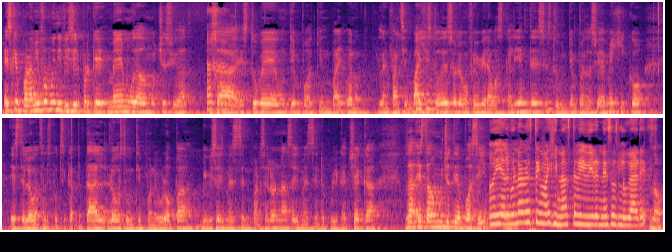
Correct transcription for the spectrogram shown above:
Es que para mí fue muy difícil porque me he mudado mucho de ciudad. O sea, estuve un tiempo aquí en Valle, bueno, la infancia en Valles, todo eso, luego fui a vivir a Aguascalientes, estuve un tiempo en la Ciudad de México, este, luego en San Luis Potosí capital, luego estuve un tiempo en Europa, viví seis meses en Barcelona, seis meses en República Checa, o sea, he estado mucho tiempo así. Oye, ¿alguna vez te imaginaste vivir en esos lugares? No,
